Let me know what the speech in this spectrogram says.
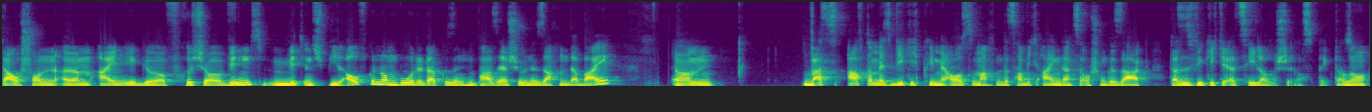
da auch schon ähm, einige frischer Wind mit ins Spiel aufgenommen wurde. Da sind ein paar sehr schöne Sachen dabei. Ähm, was Aftermath wirklich primär ausmacht, und das habe ich eingangs auch schon gesagt, das ist wirklich der erzählerische Aspekt. Also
